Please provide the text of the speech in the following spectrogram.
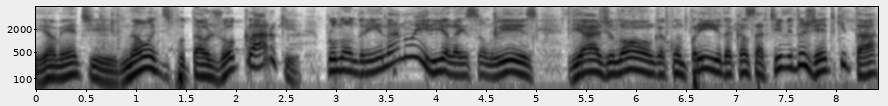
realmente não disputar o jogo, claro que pro Londrina não iria lá em São Luís, viagem longa, comprida, cansativa e do jeito que tá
